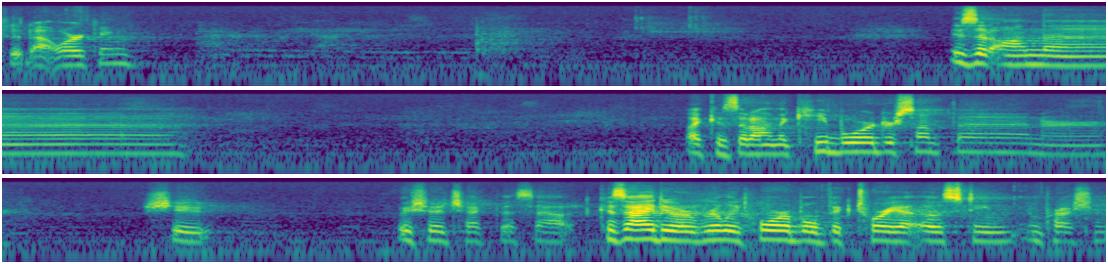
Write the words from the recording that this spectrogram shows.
Is it not working? Is it on the, like, is it on the keyboard or something? Or, shoot, we should check this out. Because I do a really horrible Victoria Osteen impression.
